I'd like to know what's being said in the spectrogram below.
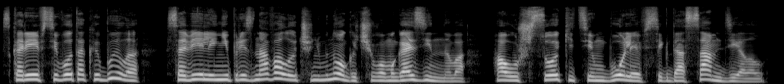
Скорее всего, так и было. Савелий не признавал очень много чего магазинного, а уж соки тем более всегда сам делал.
